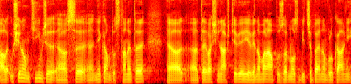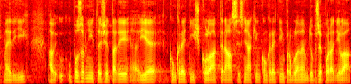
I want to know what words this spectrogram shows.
ale už jenom tím, že se někam dostanete, té vaší návštěvě je věnovaná pozornost být třeba jenom v lokálních médiích a vy upozorníte, že tady je konkrétní škola, která si s nějakým konkrétním problémem dobře poradila,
